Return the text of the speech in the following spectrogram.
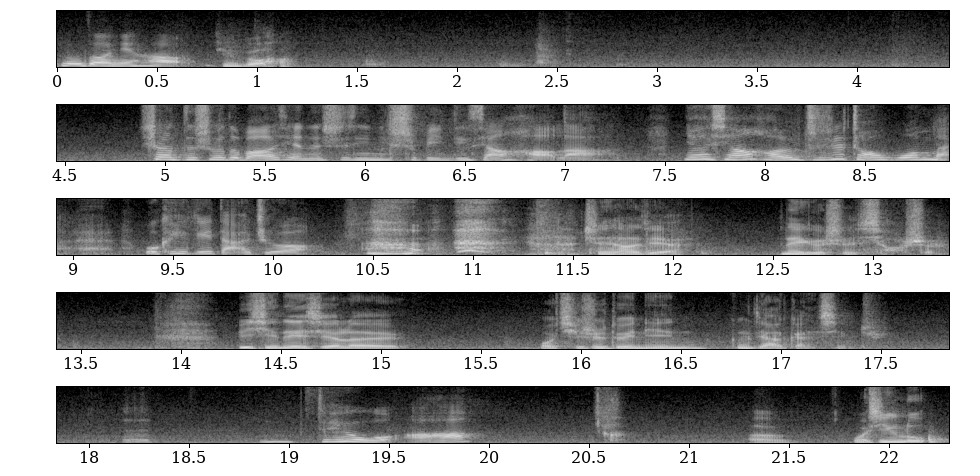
陆总你好，请坐。上次说的保险的事情，你是不是已经想好了？你要想好了，直接找我买，我可以给打折。陈小姐，那个是小事，比起那些来，我其实对您更加感兴趣。呃对我？呃，我姓陆，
